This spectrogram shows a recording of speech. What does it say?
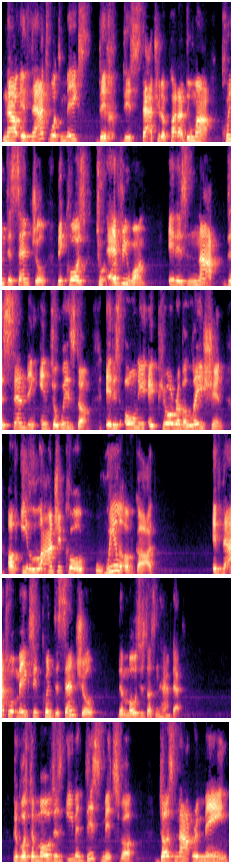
Now, if that's what makes the, the statute of Paraduma quintessential, because to everyone it is not descending into wisdom, it is only a pure revelation of illogical will of God. If that's what makes it quintessential, then Moses doesn't have that. Because to Moses, even this mitzvah does not remain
